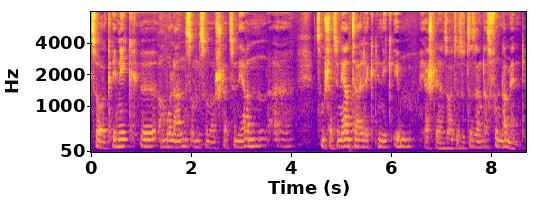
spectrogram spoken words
zur Klinik-Ambulanz und zur stationären, äh, zum stationären Teil der Klinik eben herstellen sollte, sozusagen das Fundament.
